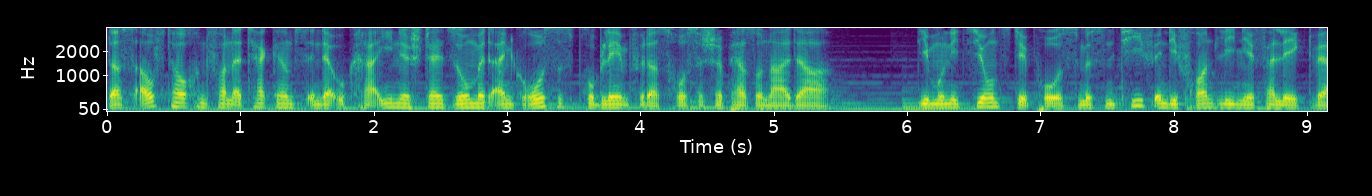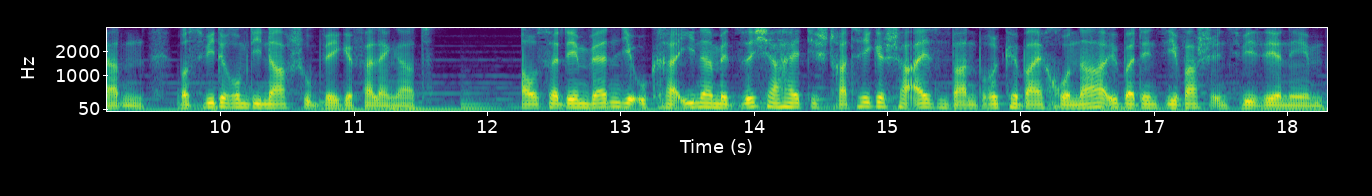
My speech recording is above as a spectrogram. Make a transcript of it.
Das Auftauchen von Attackams in der Ukraine stellt somit ein großes Problem für das russische Personal dar. Die Munitionsdepots müssen tief in die Frontlinie verlegt werden, was wiederum die Nachschubwege verlängert. Außerdem werden die Ukrainer mit Sicherheit die strategische Eisenbahnbrücke bei Chonar über den Siwasch ins Visier nehmen,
